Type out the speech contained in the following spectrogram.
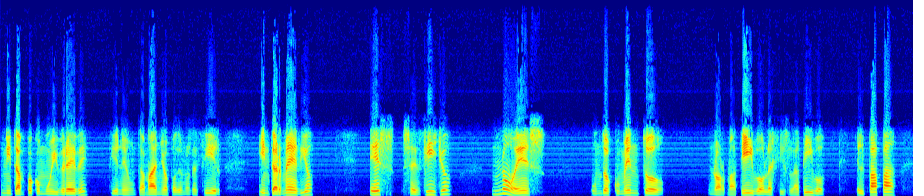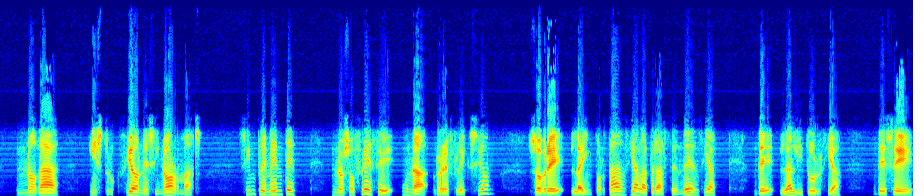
ni tampoco muy breve, tiene un tamaño, podemos decir, intermedio, es sencillo, no es un documento normativo, legislativo. El Papa no da instrucciones y normas, simplemente nos ofrece una reflexión sobre la importancia, la trascendencia de la liturgia, de ese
